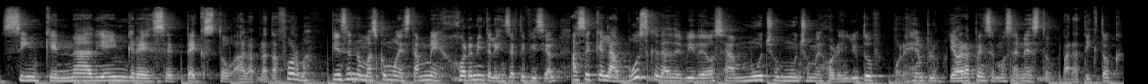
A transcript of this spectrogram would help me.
sin que nadie ingrese texto a la plataforma. Piensen nomás como esta mejora en inteligencia artificial hace que la búsqueda de video sea mucho, mucho mejor en YouTube, por ejemplo. Y ahora pensemos en esto para TikTok,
